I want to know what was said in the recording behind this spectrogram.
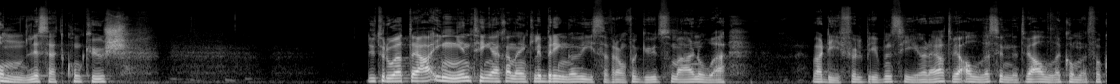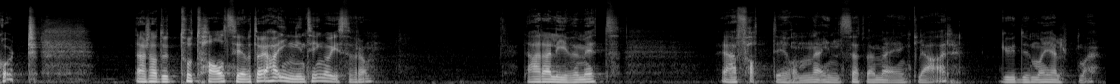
åndelig sett konkurs. Du tror at jeg har ingenting jeg kan egentlig bringe og vise fram for Gud som er noe verdifullt. Bibelen sier det, at vi alle syndet, vi har alle kommet for kort. Det er sånn at du totalt sier vet jeg har ingenting å vise fram. Dette er livet mitt. Jeg er fattig i hånden. Jeg har innsett hvem jeg egentlig er. Gud, du må hjelpe meg.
